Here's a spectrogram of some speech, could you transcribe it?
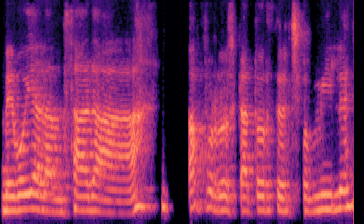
me voy a lanzar a, por los 14 8000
